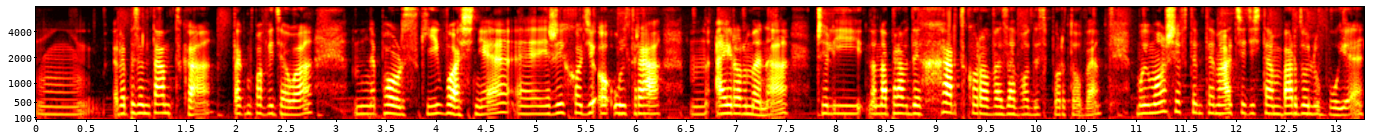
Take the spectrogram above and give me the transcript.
mm, reprezentantka, tak bym powiedziała, mm, Polski właśnie, e, jeżeli chodzi o ultra mm, Ironmana, czyli no, naprawdę hardkorowe zawody sportowe. Mój mąż się w tym temacie gdzieś tam bardzo lubuje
